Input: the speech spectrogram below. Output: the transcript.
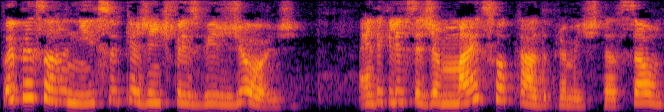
Foi pensando nisso que a gente fez o vídeo de hoje. Ainda que ele seja mais focado para meditação,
